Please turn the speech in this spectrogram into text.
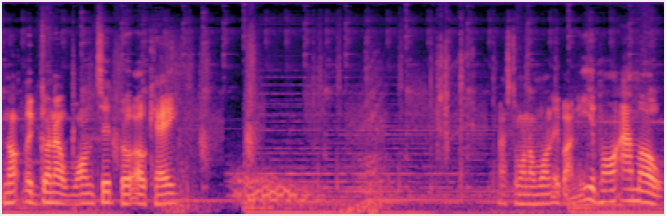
Not the gun I wanted, but okay. That's the one I wanted, but I need more ammo.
